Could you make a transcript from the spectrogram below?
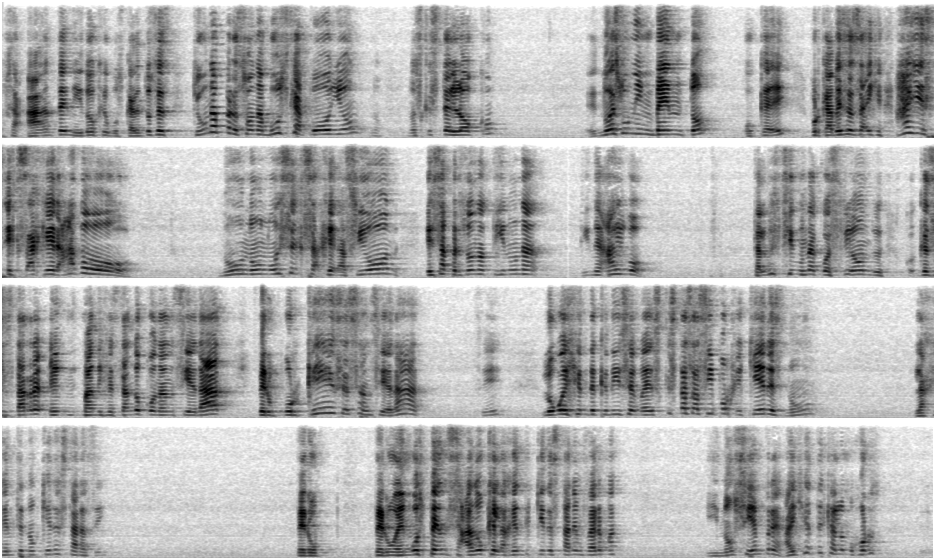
O sea, han tenido que buscar. Entonces, que una persona busque apoyo, no, es que esté loco, eh, no es un invento, ¿ok? Porque a veces hay que, ay, es exagerado no, no, no es exageración. Esa persona tiene una, tiene algo. Tal vez tiene una cuestión que se está eh, manifestando con ansiedad. Pero ¿por qué es esa ansiedad? ¿Sí? Luego hay gente que dice, es que estás así porque quieres. No, la gente no quiere estar así. Pero, pero hemos pensado que la gente quiere estar enferma. Y no siempre. Hay gente que a lo mejor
